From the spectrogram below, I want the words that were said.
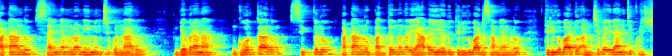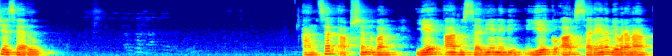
పఠాన్లు సైన్యంలో నియమించుకున్నారు. వివరణ. గోర్ఖాలు సిక్కులు పఠాన్లు పద్దెనిమిది వందల యాభై ఏడు తిరుగుబాటు సమయంలో తిరుగుబాటు అణచివేయడానికి కృషి చేశారు. Answer option one. ఏ ఆర్లు సరి అనేవి ఏకు ఆర్ సరైన వివరణ?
